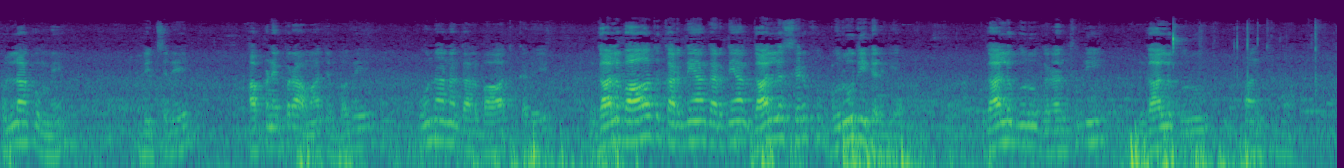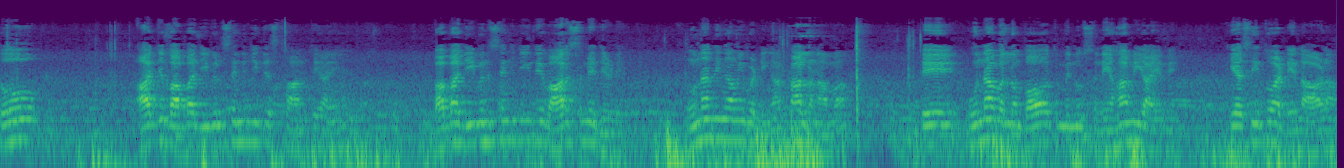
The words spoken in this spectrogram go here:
ਖੁੱਲਾ ਘੁੰਮੇ, ਵਿਚਰੇ, ਆਪਣੇ ਭਰਾਵਾਂ 'ਚ ਬਵੇ ਉਹਨਾਂ ਨਾਲ ਗੱਲਬਾਤ ਕਰੇ। ਗੱਲਬਾਤ ਕਰਦਿਆਂ ਕਰਦਿਆਂ ਗੱਲ ਸਿਰਫ ਗੁਰੂ ਦੀ ਕਰੀਏ। ਗੱਲ ਗੁਰੂ ਗ੍ਰੰਥ ਦੀ, ਗੱਲ ਗੁਰੂ ਪੰਥ ਦੀ। ਤੋ ਅੱਜ ਬਾਬਾ ਜੀਵਨ ਸਿੰਘ ਜੀ ਦੇ ਸਥਾਨ ਤੇ ਆਏ ਬਾਬਾ ਜੀਵਨ ਸਿੰਘ ਜੀ ਦੇ ਵਾਰਸ ਨੇ ਜਿਹੜੇ, ਉਹਨਾਂ ਦੀਆਂ ਵੀ ਵੱਡੀਆਂ ਘਾਲਣਾਵਾਂ ਤੇ ਉਹਨਾਂ ਵੱਲੋਂ ਬਹੁਤ ਮੈਨੂੰ ਸੁਨੇਹਾ ਵੀ ਆਏ ਨੇ ਕਿ ਅਸੀਂ ਤੁਹਾਡੇ ਨਾਲ ਆ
